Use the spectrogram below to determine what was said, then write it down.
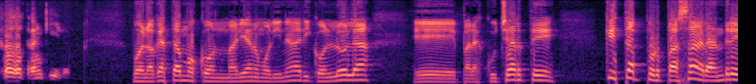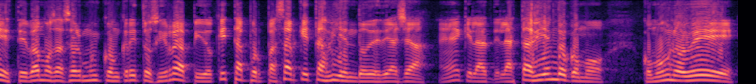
Todo tranquilo. Bueno, acá estamos con Mariano Molinari, con Lola, eh, para escucharte. ¿Qué está por pasar, Andrés? Te vamos a ser muy concretos y rápido. ¿Qué está por pasar? ¿Qué estás viendo desde allá? ¿Eh? Que la, la, estás viendo como, como uno ve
